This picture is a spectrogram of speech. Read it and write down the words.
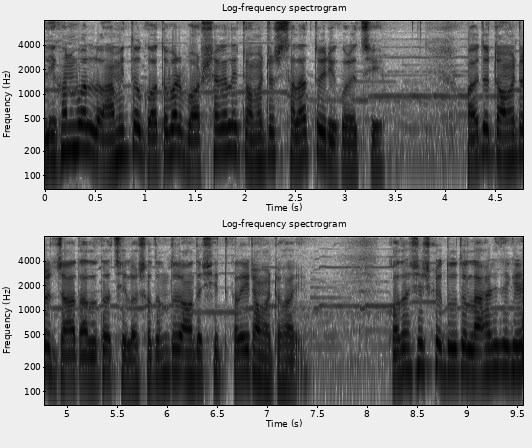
লিখন বলল, আমি তো গতবার বর্ষাকালে টমেটোর সালাদ তৈরি করেছি। হয়তো টমেটোর জাত আলাদা ছিল, সাধারণত আমাদের শীতকালেই টমেটো হয়। কথা শেষ করে দ্রুত লাহারি থেকে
